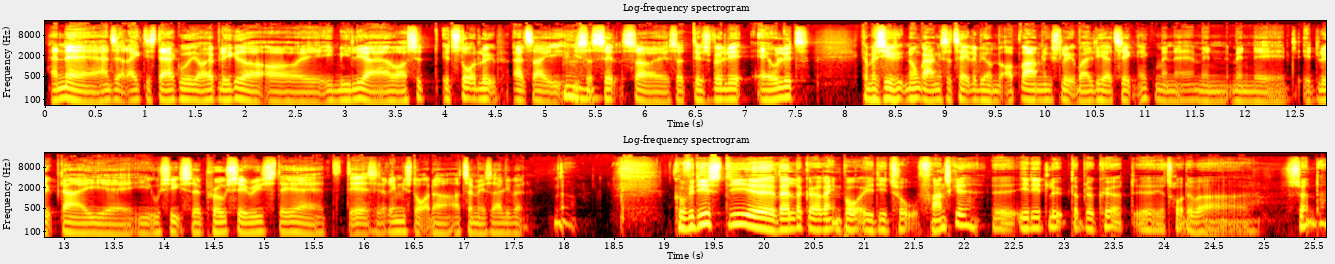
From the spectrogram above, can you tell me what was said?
han, øh, han ser rigtig stærk ud i øjeblikket, og, og øh, Emilia er jo også et, et stort løb altså i, mm. i sig selv, så, øh, så det er selvfølgelig ærgerligt, kan man sige, nogle gange så taler vi om opvarmningsløb og alle de her ting, ikke? men, øh, men, men øh, et, et løb, der er i, øh, i UC's øh, Pro Series, det er, det er altså rimelig stort at, at tage med sig alligevel. Ja. Covidis, de øh, valgte at gøre rent bord i de to franske øh, 1-1-løb, der blev kørt. Øh, jeg tror, det var søndag,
